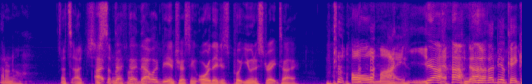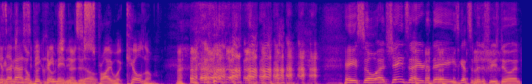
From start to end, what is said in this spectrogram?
I don't know. That's uh, just I- something I that, thought. that, that would be interesting. Or they just put you in a straight tie. oh my! Yeah. No, no, that'd be okay because I've asked they'll to be put notes in cremated. there, This so- is probably what killed him. hey, so uh, Shane's not here today. He's got some ministry he's doing.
